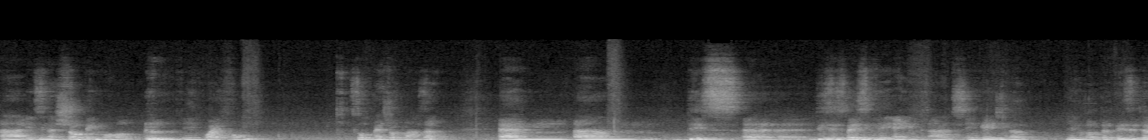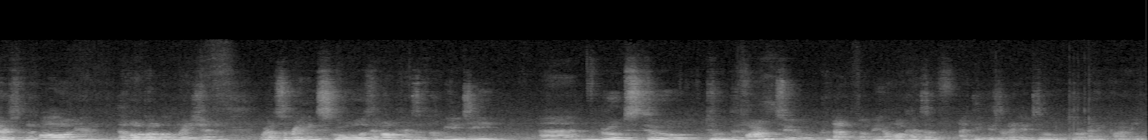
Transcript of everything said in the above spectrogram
Uh, it's in a shopping mall in Fong. It's called Metro Plaza. And um, this, uh, this is basically aimed at engaging the, you know, the visitors to the mall and the local population. We're also bringing schools and all kinds of community uh, groups to, to the farm to conduct you know, all kinds of activities related to, to organic farming.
